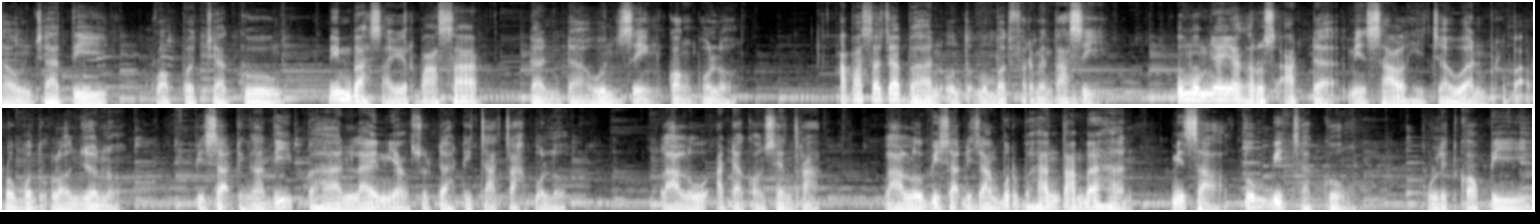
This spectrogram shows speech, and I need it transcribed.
daun jati, klobot jagung, limbah sayur pasar, dan daun singkong polo. Apa saja bahan untuk membuat fermentasi? Umumnya yang harus ada, misal hijauan berupa rumput kelonjono, bisa diganti bahan lain yang sudah dicacah polo. Lalu ada konsentrat, lalu bisa dicampur bahan tambahan, misal tumpi jagung, kulit kopi,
